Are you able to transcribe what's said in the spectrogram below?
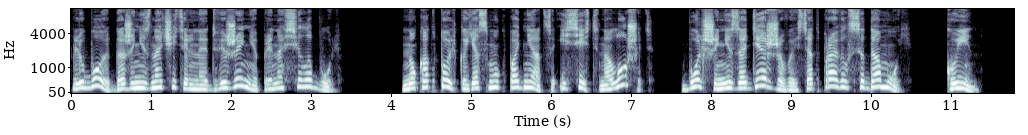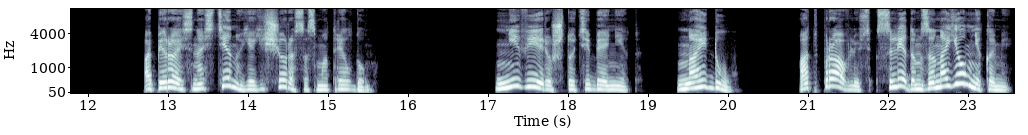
Любое, даже незначительное движение приносило боль. Но как только я смог подняться и сесть на лошадь, больше не задерживаясь, отправился домой. Куин. Опираясь на стену, я еще раз осмотрел дом. «Не верю, что тебя нет. Найду. Отправлюсь следом за наемниками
